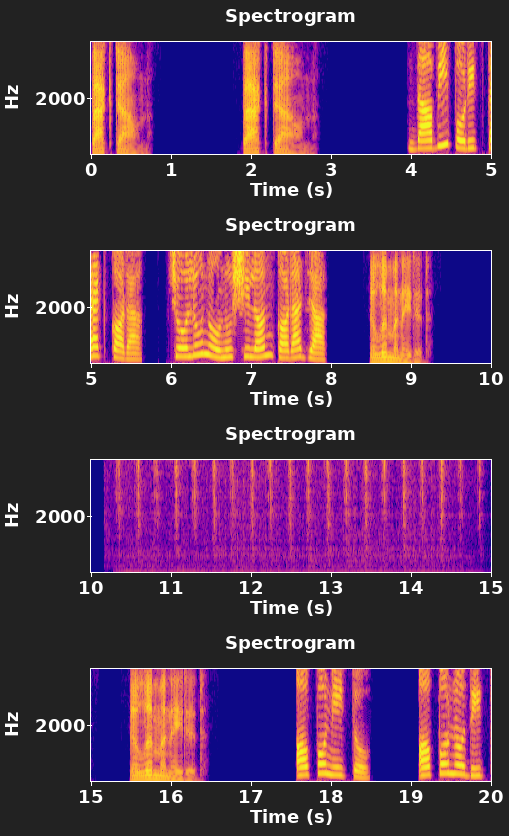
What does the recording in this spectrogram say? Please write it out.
Back down, back down, দাবি পরিত্যাগ করা চলুন অনুশীলন করা যাক। eliminated, eliminated, অপনীত অপনোদিত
